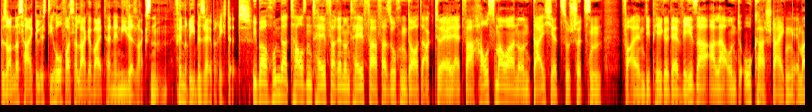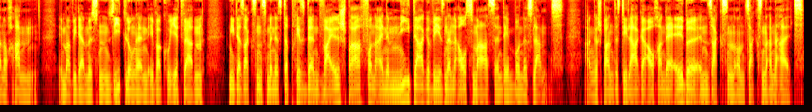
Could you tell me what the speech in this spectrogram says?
Besonders heikel ist die Hochwasserlage weiter in Niedersachsen. Finn Riebesell berichtet. Über 100.000 Helferinnen und Helfer versuchen dort aktuell etwa Hausmauern und Deiche zu schützen. Vor allem die Pegel der Weser, Aller und Oker steigen immer noch an. Immer wieder müssen Siedlungen evakuiert werden. Niedersachsens Ministerpräsident Weil sprach von einem nie dagewesenen Ausmaß in dem Bundesland. Angespannt ist die Lage auch an der Elbe in Sachsen und Sachsen-Anhalt.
